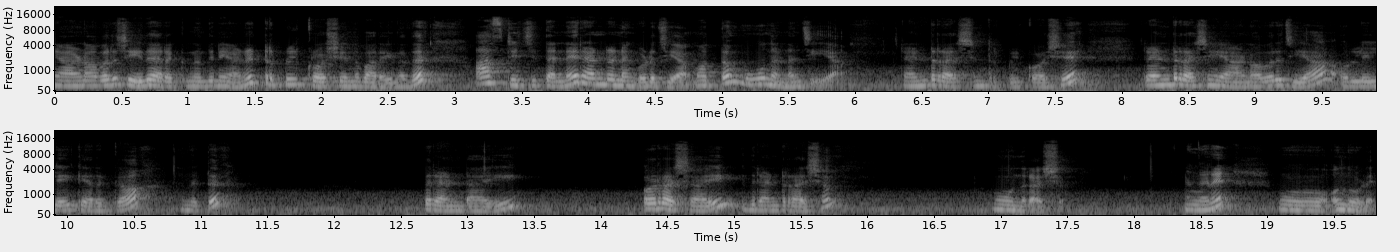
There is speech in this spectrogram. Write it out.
യാണോവർ ചെയ്ത് ഇറക്കുന്നതിനെയാണ് ട്രിപ്പിൾ ക്രോഷ എന്ന് പറയുന്നത്. ആ സ്റ്റിച്ചിൽ തന്നെ രണ്ടെണ്ണം കൂടെ ചെയ്യാം. മൊത്തം മൂന്നെണ്ണം ചെയ്യാം. രണ്ട് പ്രാവശ്യം ട്രിപ്പിൾ ക്രോഷ രണ്ട് പ്രാവശ്യം യാണോവർ ചെയ്യുക ഉള്ളിലേക്ക് ഇറക്കുക. എന്നിട്ട് ഇപ്പം രണ്ടായി ഒരു പ്രാവശ്യമായി ഇത് രണ്ട് പ്രാവശ്യം മൂന്ന് പ്രാവശ്യം. അങ്ങനെ ഒന്നുകൂടെ.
